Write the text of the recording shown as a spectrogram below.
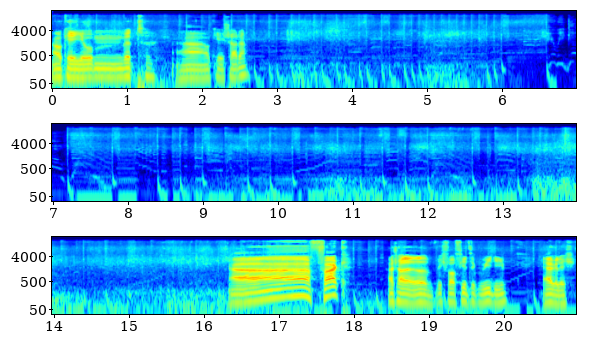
Okay, hier oben wird... Ah, okay, schade. Ah, fuck. Ah, schade, also, ich war viel zu greedy. Ärgerlich.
